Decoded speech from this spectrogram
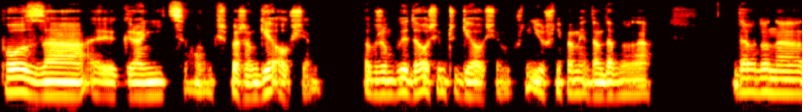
poza y, granicą, przepraszam, G8. Dobrze mówię D8 czy G8? Już nie, już nie pamiętam, dawno na, dawno na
